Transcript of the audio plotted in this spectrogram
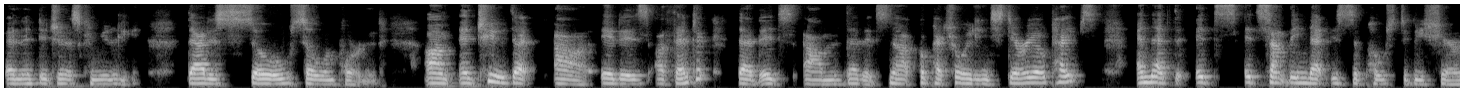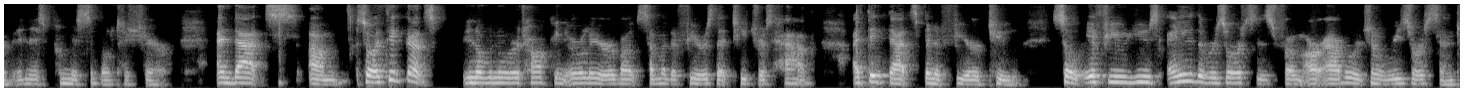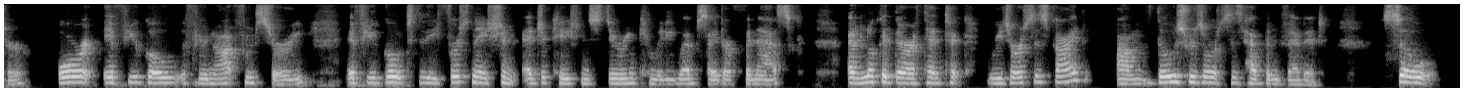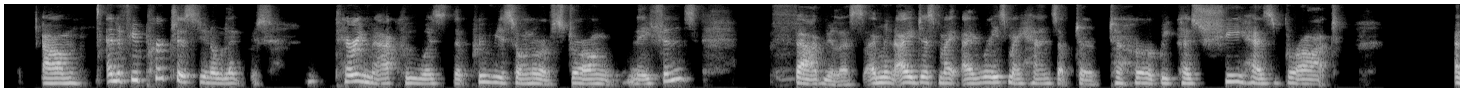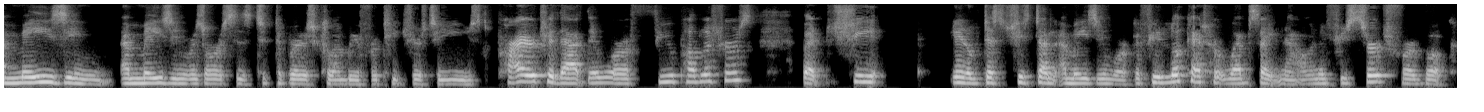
an Indigenous community. That is so, so important. Um, and two, that uh, it is authentic, that it's um, that it's not perpetuating stereotypes, and that it's it's something that is supposed to be shared and is permissible to share, and that's um, so. I think that's you know when we were talking earlier about some of the fears that teachers have, I think that's been a fear too. So if you use any of the resources from our Aboriginal Resource Center or if you go, if you're not from Surrey, if you go to the First Nation Education Steering Committee website or FNESC and look at their authentic resources guide, um, those resources have been vetted. So, um, and if you purchase, you know, like Terri Mack, who was the previous owner of Strong Nations, fabulous. I mean, I just my I raise my hands up to to her because she has brought amazing, amazing resources to, to British Columbia for teachers to use. Prior to that, there were a few publishers, but she, you know, just she's done amazing work. If you look at her website now, and if you search for a book,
